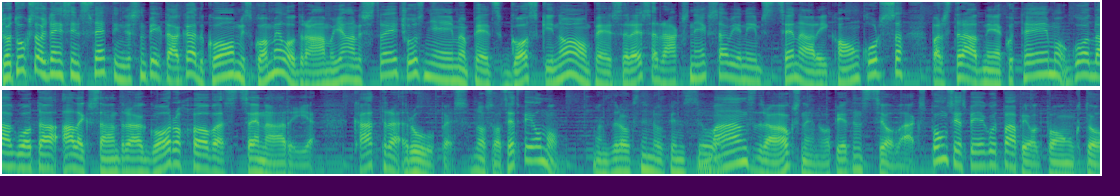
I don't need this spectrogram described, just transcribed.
Šo 1975. gada komisko melodrāmu Jānis Streičs uzņēma pēc Goskino un PSRS rakstnieku savienības scenārija konkursa par strādnieku tēmu godāgotā Aleksandra Gorohova scenārija Katra rūpes. Nosauciet filmu. Mans draugs nenopietns cilvēks. Mans draugs, nenopietns cilvēks. Punkts, iespēja iegūt papildu punktu.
